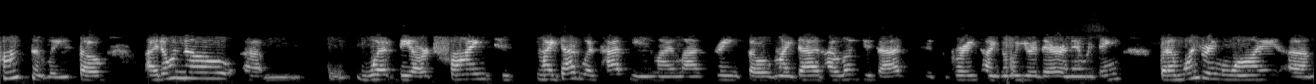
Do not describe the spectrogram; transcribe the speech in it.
constantly. So I don't know um, what they are trying to. My dad was happy in my last dream. So my dad, I love you, Dad. It's great. I know you're there and everything. But I'm wondering why um,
